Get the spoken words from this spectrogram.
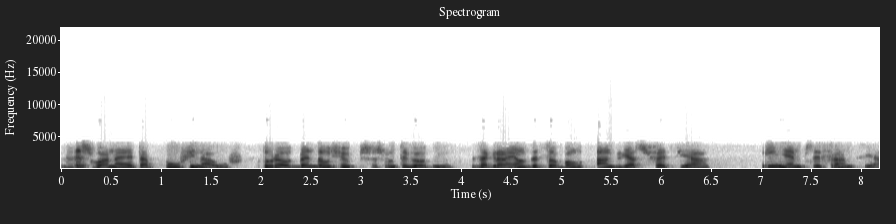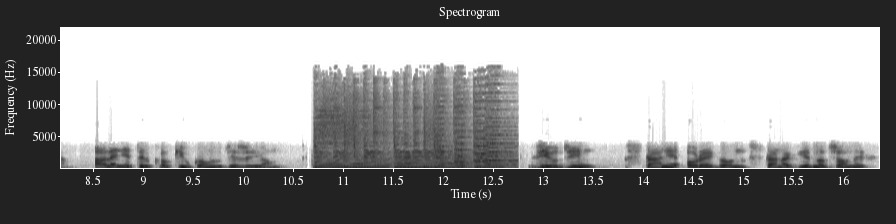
weszła na etap półfinałów, które odbędą się w przyszłym tygodniu. Zagrają ze sobą Anglia-Szwecja i Niemcy-Francja. Ale nie tylko piłką ludzie żyją. W Eugene, w stanie Oregon w Stanach Zjednoczonych,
